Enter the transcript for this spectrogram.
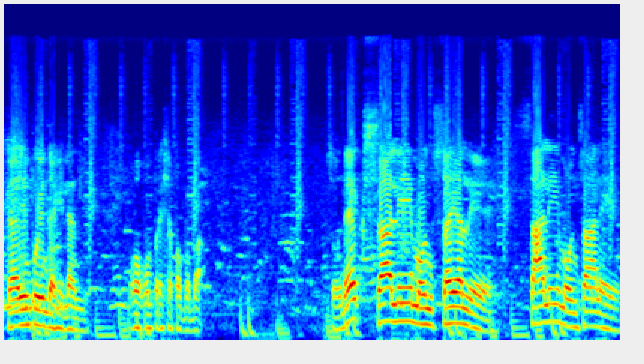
Kaya yun po yung dahilan. Nako-compress siya pababa. So, next, Sally Monsale. Sally Monsale.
